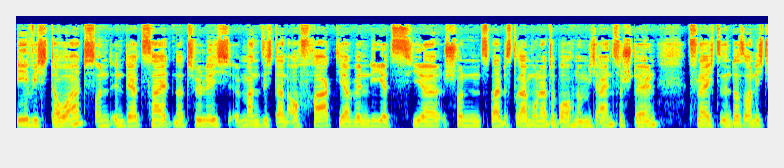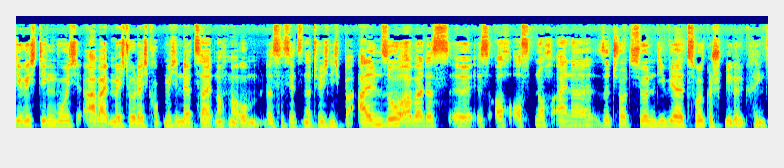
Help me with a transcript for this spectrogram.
ewig dauert und in der Zeit natürlich man sich dann auch fragt, ja, wenn die jetzt hier schon zwei bis drei Monate brauchen, um mich einzustellen, vielleicht sind das auch nicht die richtigen, wo ich arbeiten möchte oder ich gucke mich in der Zeit nochmal um. Das ist jetzt natürlich nicht bei allen so, aber das äh, ist auch oft noch eine Situation, die wir zurückgespiegelt kriegen.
